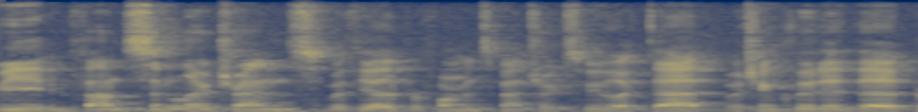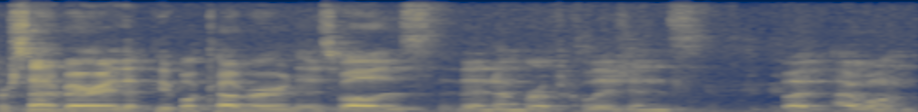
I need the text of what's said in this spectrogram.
We found similar trends with the other performance metrics we looked at, which included the percent of area that people covered as well as the number of collisions, but I won't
